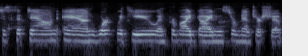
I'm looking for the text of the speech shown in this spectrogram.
to sit down and work with you and provide guidance or mentorship.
